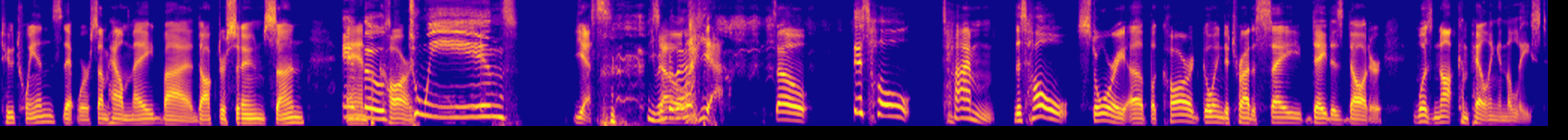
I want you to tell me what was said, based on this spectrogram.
two twins that were somehow made by Doctor Soong's son. And those Picard. twins. Yes, You remember that? Yeah. So this whole time, this whole story of Picard going to try to save Data's daughter was not compelling in the least.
